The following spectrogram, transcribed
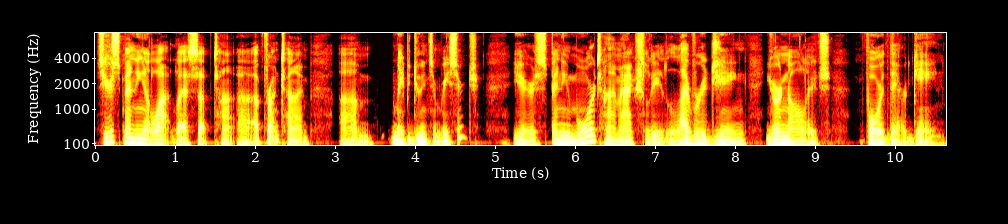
So you're spending a lot less up time, uh, upfront time, um, maybe doing some research. You're spending more time actually leveraging your knowledge for their gain.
